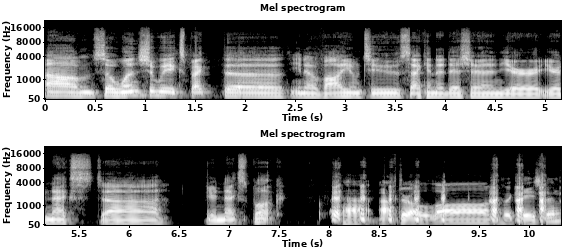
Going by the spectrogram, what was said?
Um, so when should we expect the you know volume two, second edition, your your next uh, your next book? uh, after a long vacation.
